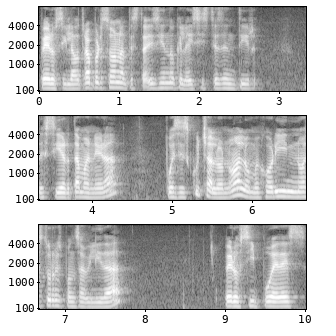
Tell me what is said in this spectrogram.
Pero si la otra persona te está diciendo que la hiciste sentir de cierta manera, pues escúchalo, ¿no? A lo mejor y no es tu responsabilidad, pero sí puedes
